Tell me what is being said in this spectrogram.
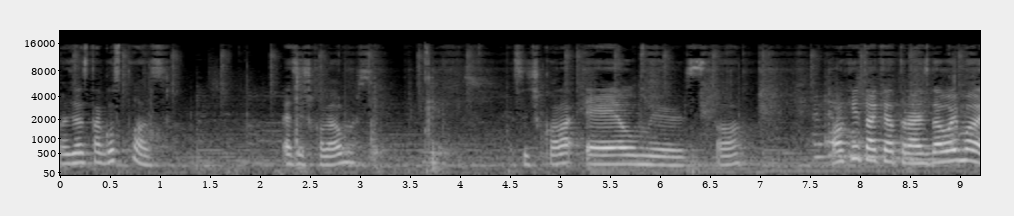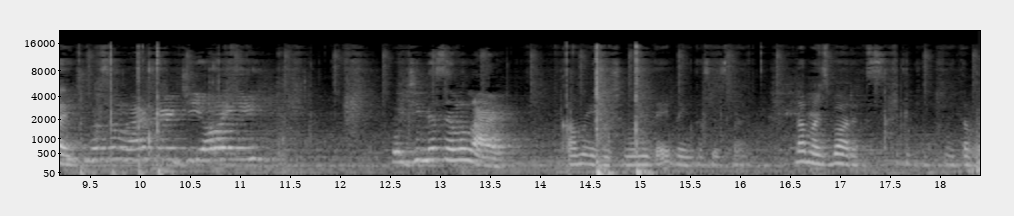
Mas essa tá gostosa. Essa é de cola Elmers? Essa é de cola Elmers, ó. Ó quem tá aqui atrás. Dá oi, mãe. Meu celular perdi, oi. Perdi meu celular. Calma aí, gente. Não me dei bem com essa slime. Dá mais bórax? Um pouquinho. Aí, tá bom.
